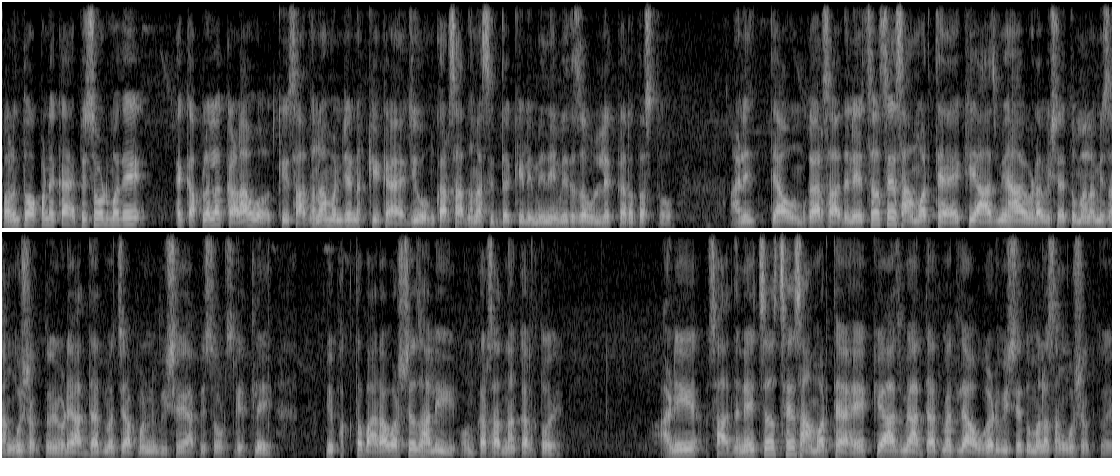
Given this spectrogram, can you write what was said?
परंतु आपण एका एपिसोडमध्ये एक आपल्याला कळावं की साधना म्हणजे नक्की काय? जी ओंकार साधना सिद्ध केली मी नेहमी त्याचा उल्लेख करत असतो. आणि त्या ओंकार साधनेचंच हे सामर्थ्य आहे की आज मी हा एवढा विषय तुम्हाला मी सांगू शकतो. एवढे अध्यात्माचे आपण विषय एपिसोड्स घेतले. मी फक्त बारा वर्ष झाली ओंकार साधना करतोय. आणि साधनेचंच हे सामर्थ्य आहे की आज मी अध्यात्मातले अवघड विषय तुम्हाला सांगू शकतोय.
